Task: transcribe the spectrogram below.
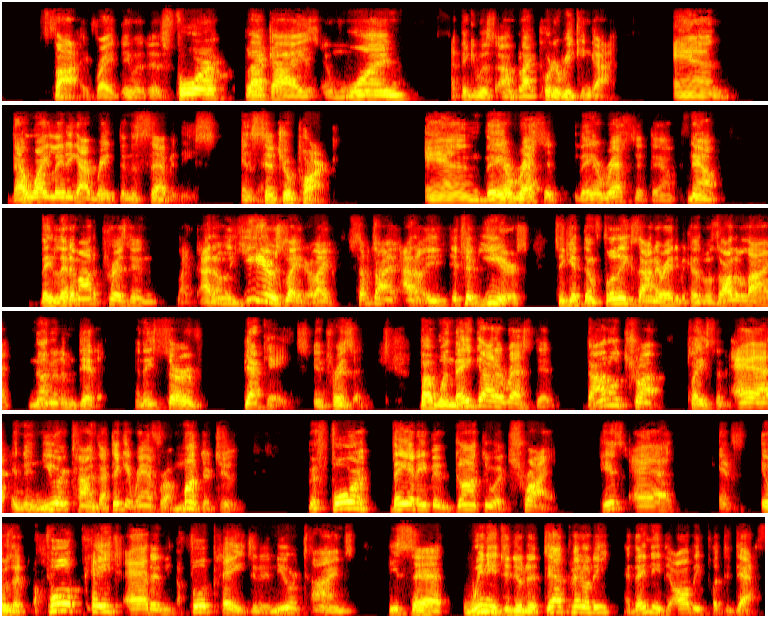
Five, right? It was, it was four black guys and one, I think it was um, black Puerto Rican guy, and that white lady got raped in the seventies in Central Park, and they arrested they arrested them. Now they let him out of prison, like, I don't know, years later. Like, sometimes, I don't know, it, it took years to get them fully exonerated because it was all a lie. None of them did it. And they served decades in prison. But when they got arrested, Donald Trump placed an ad in the New York Times. I think it ran for a month or two before they had even gone through a trial. His ad, and it was a full page ad in, a full page in the New York Times he said, we need to do the death penalty and they need to all be put to death.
